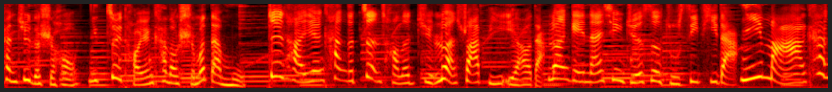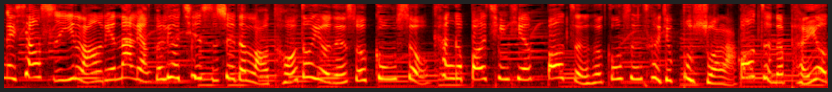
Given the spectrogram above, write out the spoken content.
看剧的时候，你最讨厌看到什么弹幕？讨厌看个正常的剧，乱刷笔也要打，乱给男性角色组 CP 打。尼玛，看个萧十一郎，连那两个六七十岁的老头都有人说攻受；看个包青天、包拯和公孙策就不说了，包拯的朋友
